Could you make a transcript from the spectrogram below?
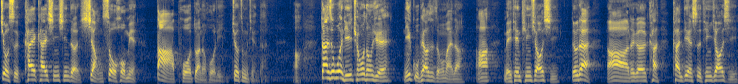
就是开开心心的享受后面大波段的获利，就这么简单啊！但是问题，全国同学，你股票是怎么买的啊？每天听消息，对不对啊？这个看看电视听消息，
